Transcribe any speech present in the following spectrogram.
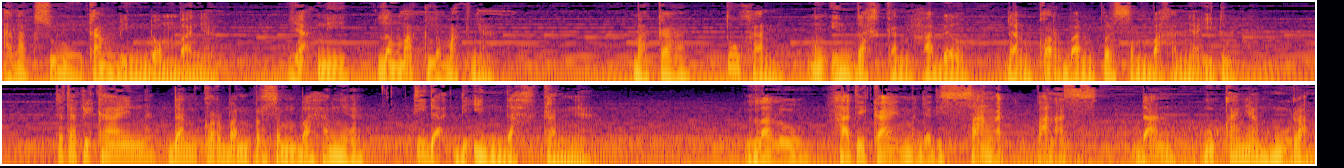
anak sulung kambing dombanya, yakni lemak-lemaknya. Maka Tuhan mengindahkan Habel dan korban persembahannya itu tetapi Kain dan korban persembahannya tidak diindahkannya. Lalu hati Kain menjadi sangat panas dan mukanya muram.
